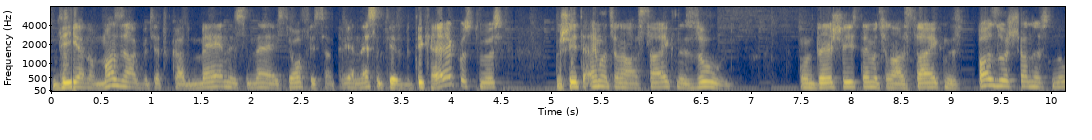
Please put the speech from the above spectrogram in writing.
dienu mazāk, bet ja tu kādu mēnesi neesi oficiālā, nevienu nesaties, bet tikai e-pastos, nu, šī emocionālā saikne zūd. Un dēļ šīs emocionālās saiknes pazušanas, nu,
